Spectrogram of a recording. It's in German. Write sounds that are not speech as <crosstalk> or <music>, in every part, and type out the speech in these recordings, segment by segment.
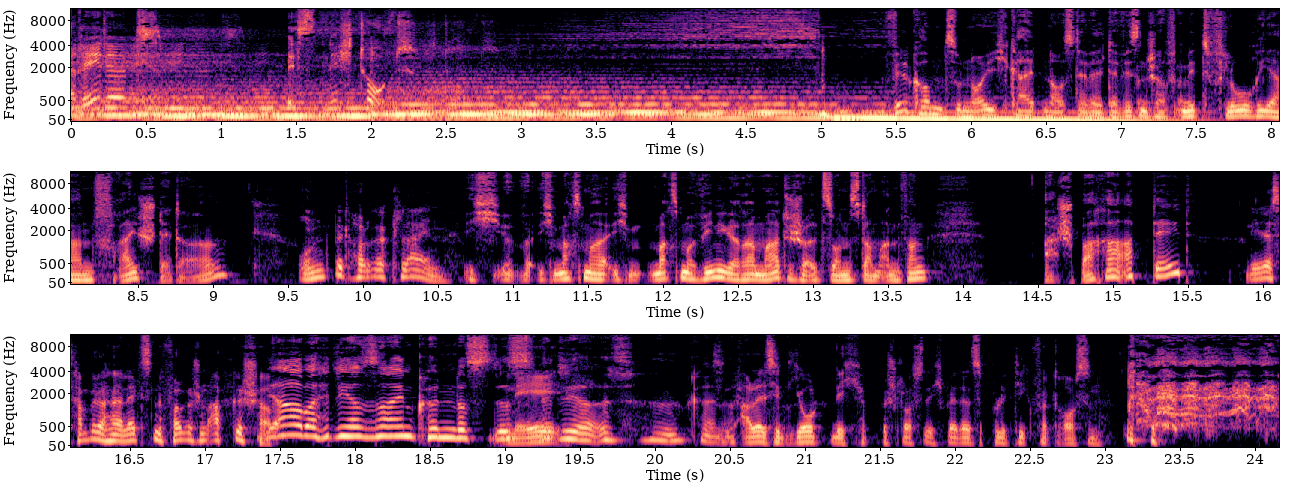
Wer redet, ist nicht tot. Willkommen zu Neuigkeiten aus der Welt der Wissenschaft mit Florian Freistetter. Und mit Holger Klein. Ich, ich mach's mal, ich mach's mal weniger dramatisch als sonst am Anfang. Aschbacher Update? Nee, das haben wir doch in der letzten Folge schon abgeschafft. Ja, aber hätte ja sein können, dass das Nee. hätte ja, äh, keine sind alles Idioten. Ich habe beschlossen, ich werde jetzt Politik verdrossen. <laughs>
